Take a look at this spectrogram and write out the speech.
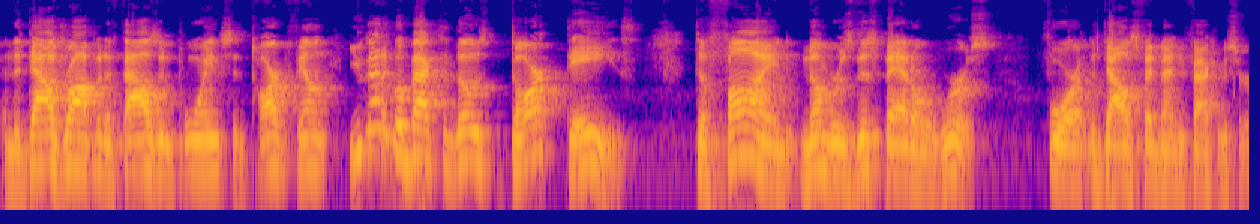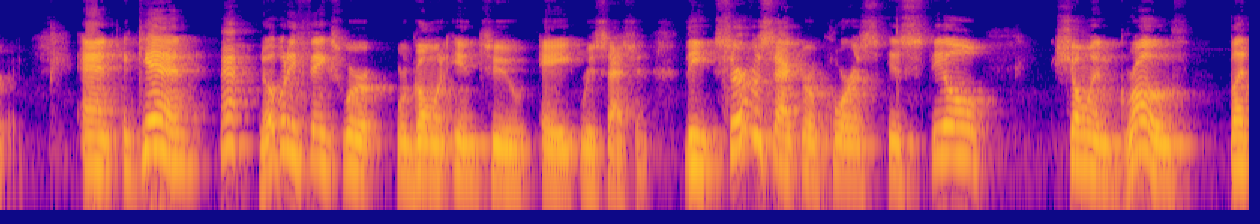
and the Dow dropping a thousand points and TARP failing, you got to go back to those dark days to find numbers this bad or worse for the Dallas Fed Manufacturing Survey. And again, eh, nobody thinks we're we're going into a recession. The service sector, of course, is still showing growth, but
